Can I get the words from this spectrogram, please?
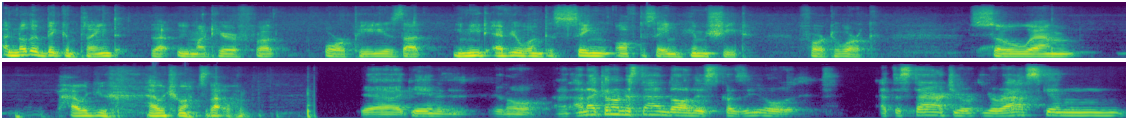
Another big complaint that we might hear from RP is that you need everyone to sing off the same hymn sheet for it to work. So, um, how would you how would you answer that one? Yeah, again, you know, and, and I can understand all this because you know, at the start, you're you're asking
